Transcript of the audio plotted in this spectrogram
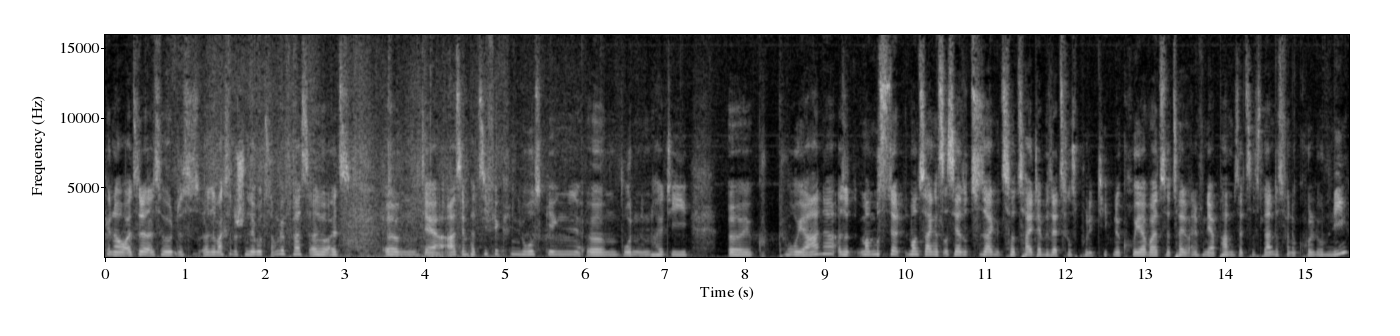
Genau, also, also, das, also Max hat das schon sehr gut zusammengefasst. Also als ähm, der Asien-Pazifik-Krieg losging, ähm, wurden dann halt die äh, Koreaner, also man muss, man muss sagen, es ist ja sozusagen zur Zeit der Besetzungspolitik. Ne? Korea war zur Zeit ein von Japan besetztes Land, das war eine Kolonie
